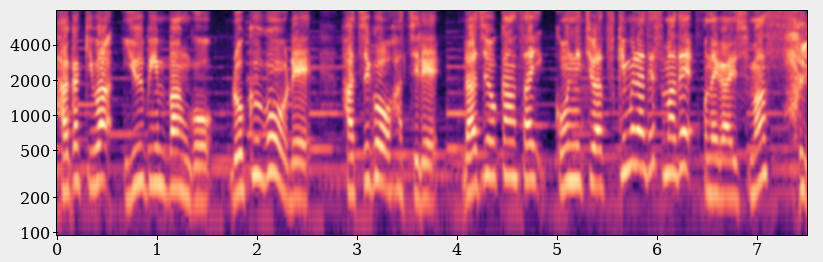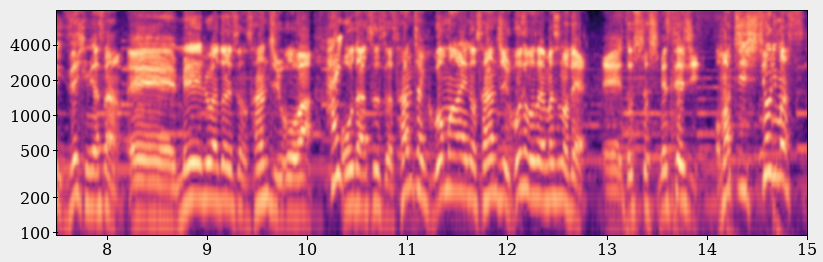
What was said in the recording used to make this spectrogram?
はがきは郵便番号六五零八五八零ラジオ関西こんにちは月村ですまでお願いします。はい、ぜひ皆さん、えー、メールアドレスの35は、はいオーダースーツが3着5万円の35でございますので、えー、どしどしメッセージお待ちしております。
